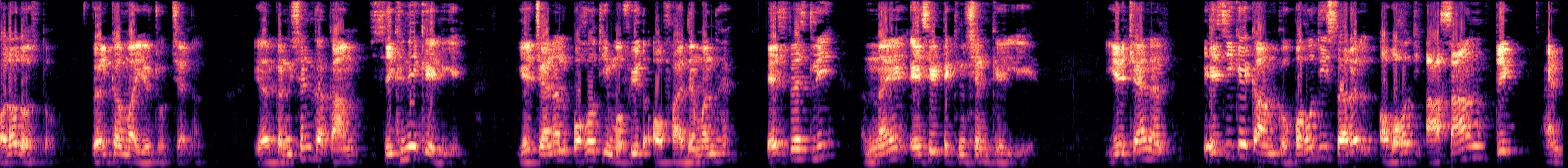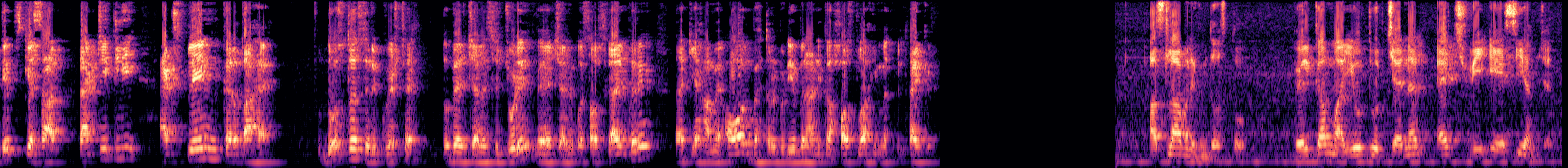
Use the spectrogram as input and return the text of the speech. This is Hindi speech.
हेलो दोस्तों welcome my YouTube channel air condition का काम सीखने के लिए ये चैनल बहुत ही मुफीद और फ़ायदेमंद है स्पेशली नए एसी टेक्नीशियन के लिए। ये चैनल एसी के काम को बहुत ही सरल और बहुत ही आसान ट्रिक एंड टिप्स के साथ प्रैक्टिकली एक्सप्लेन करता है। तो दोस्तों से रिक्वेस्ट है तो मेरे चैनल से जुड़े, मेरे चैनल को सब्सक्राइब करें, ताकि हमें और बेहतर वीडियो बनाने का हौसला, हिम्मत मिल थैंक यू अस्सलाम दोस्तों। Welcome my YouTube channel H V A C Amjad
